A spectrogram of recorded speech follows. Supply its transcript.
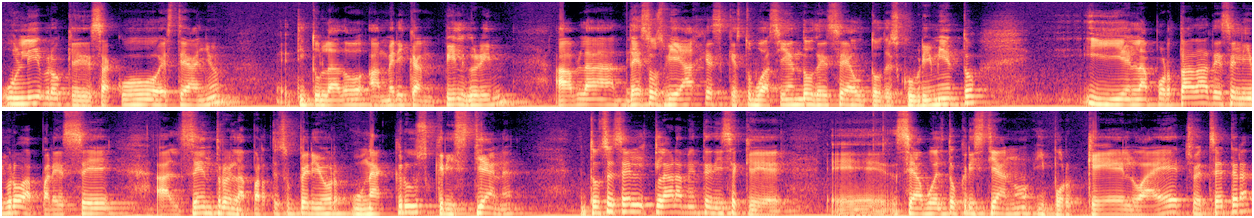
un libro que sacó este año, eh, titulado American Pilgrim, habla de esos viajes que estuvo haciendo, de ese autodescubrimiento y en la portada de ese libro aparece al centro, en la parte superior, una cruz cristiana. Entonces él claramente dice que eh, se ha vuelto cristiano y por qué lo ha hecho, etc.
